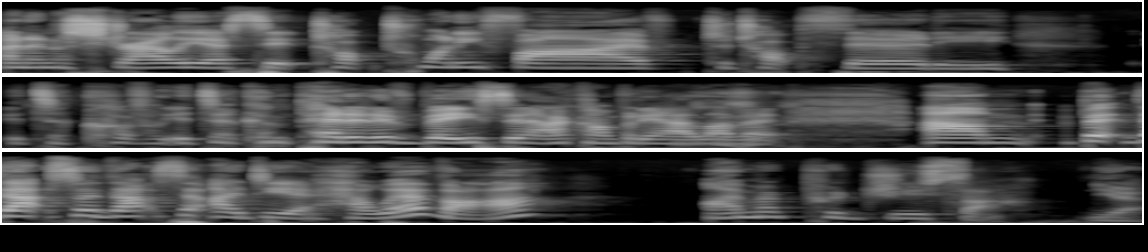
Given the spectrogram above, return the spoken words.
And in Australia, sit top 25 to top 30. It's a it's a competitive beast in our company. I love it. Um, but that so that's the idea. However, I'm a producer. Yeah.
